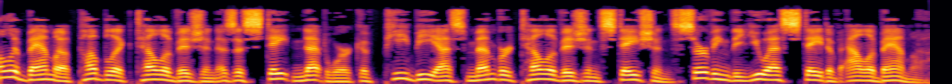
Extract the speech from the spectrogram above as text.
Alabama Public Television is a state network of PBS member television stations serving the U.S. state of Alabama.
